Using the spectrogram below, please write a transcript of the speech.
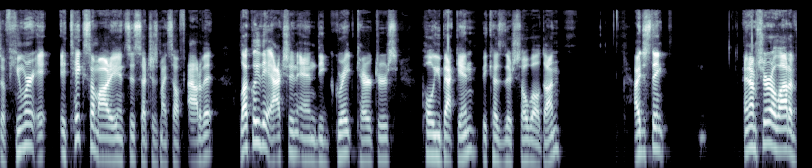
of humor, it, it takes some audiences such as myself out of it. Luckily, the action and the great characters pull you back in because they're so well done. I just think, and I'm sure a lot of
